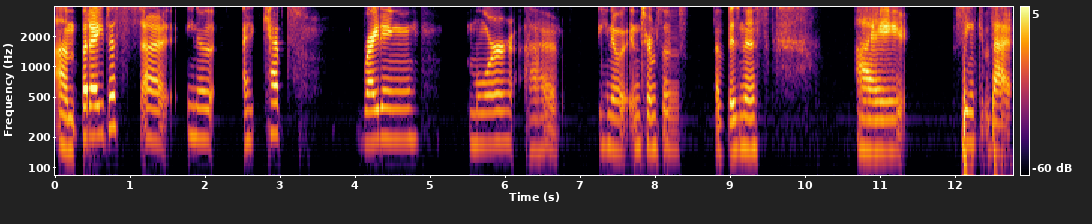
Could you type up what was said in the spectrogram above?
Um, but I just, uh, you know, I kept writing more, uh, you know, in terms of, of business. I think that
